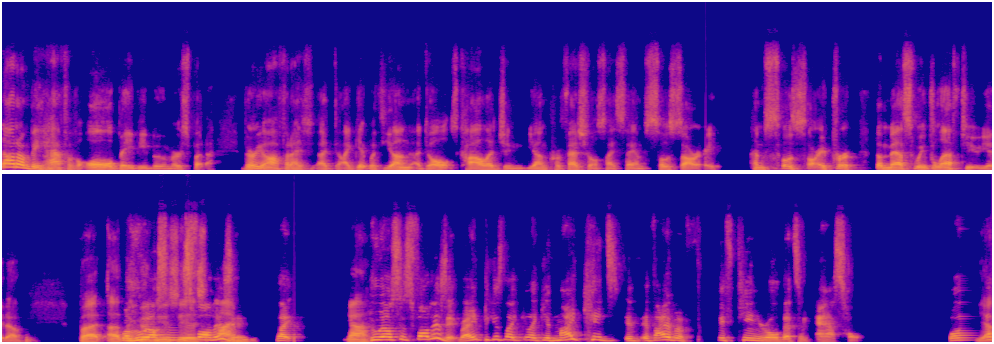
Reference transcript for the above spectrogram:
not on behalf of all baby boomers, but very often I, I, I get with young adults, college and young professionals. I say, I'm so sorry. I'm so sorry for the mess we've left you, you know. But uh, well, the who good else's news is, fault is I'm- it? Like, yeah, who else's fault is it, right? Because like, like if my kids, if, if I have a 15 year old that's an asshole, well, Yeah.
